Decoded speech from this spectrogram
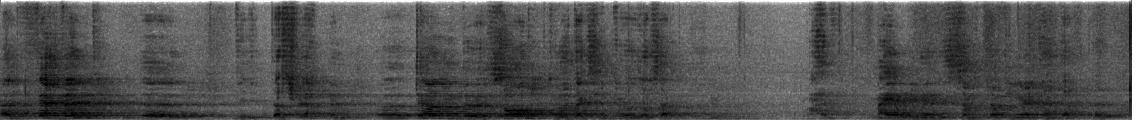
and fervent the, the, das Schwert and uh, turning the sword to attack him to the other side. Well, my opinion is some, nothing else than that. But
